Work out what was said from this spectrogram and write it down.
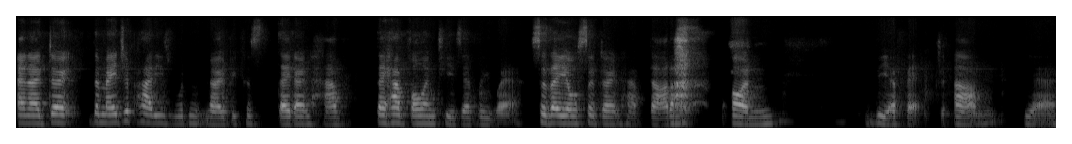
and I don't, the major parties wouldn't know because they don't have they have volunteers everywhere. So they also don't have data on the effect. Um, yeah.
